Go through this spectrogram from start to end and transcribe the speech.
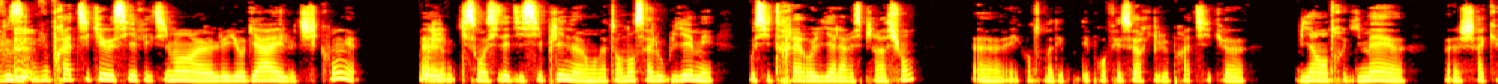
vous, vous, pratiquez aussi effectivement le yoga et le qigong, qui sont aussi des disciplines, on a tendance à l'oublier, mais aussi très reliées à la respiration. et quand on a des, des, professeurs qui le pratiquent bien, entre guillemets, chaque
